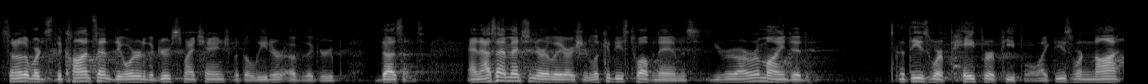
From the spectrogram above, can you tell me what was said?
So, in other words, the content, the order of the groups might change, but the leader of the group doesn't. And as I mentioned earlier, as you look at these 12 names, you are reminded that these were paper people. Like these were not,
